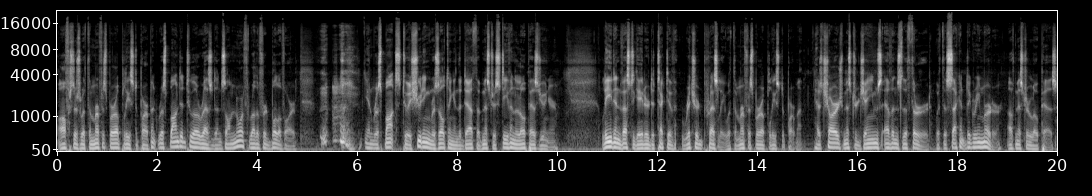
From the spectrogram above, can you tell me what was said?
Officers with the Murfreesboro Police Department responded to a residence on North Rutherford Boulevard in response to a shooting resulting in the death of Mr. Stephen Lopez Jr. Lead investigator Detective Richard Presley with the Murfreesboro Police Department has charged Mr. James Evans III with the second degree murder of Mr. Lopez.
